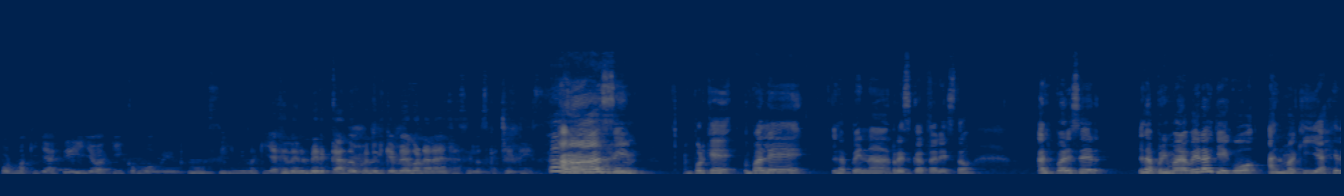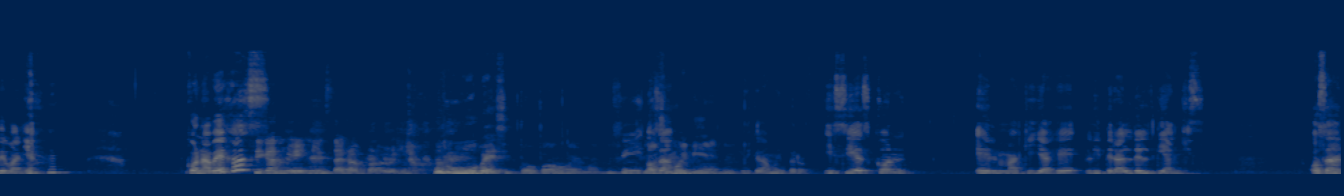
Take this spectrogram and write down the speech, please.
por maquillaje y yo aquí como de, "Mm, sí, mi maquillaje del mercado con el que me hago naranjas en los cachetes. Ah, sí. Porque vale la pena rescatar esto. Al parecer, la primavera llegó al maquillaje de Vania. Con abejas. Síganme en Instagram para verlo. Nubes y todo, hermano. Sí, Lo o hace sea- muy bien. Le queda muy perro. Y si es con el maquillaje literal del tianguis. O sea,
